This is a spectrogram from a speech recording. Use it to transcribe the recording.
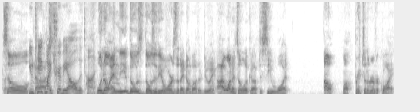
So you nah, take my trivia all the time. Well, no, and the, those those are the awards that I don't bother doing. I wanted to look up to see what. Oh, well, Bridge on the River Kwai,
